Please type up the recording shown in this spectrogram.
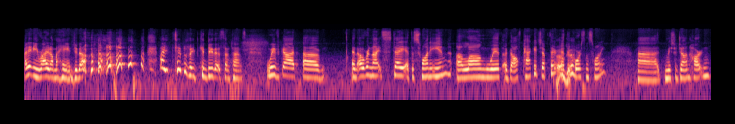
I didn't even write it on my hand, you know. I typically can do that sometimes. We've got um, an overnight stay at the Sewanee Inn along with a golf package up there Oh, at the course in Sewanee. Uh, Mr. John Harton,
